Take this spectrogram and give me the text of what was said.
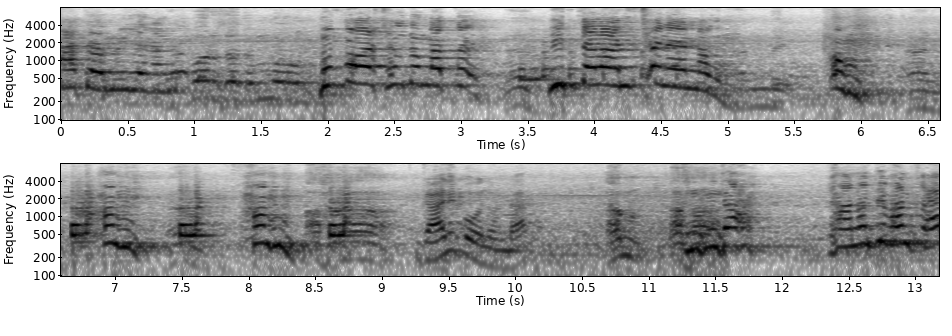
ಮಾತಾಡಲು ಈಗ ನಾನು ಮುಪ್ಪು ವರ್ಷ ತುಂಬು ಮುಪ್ಪು ಮತ್ತೆ ಇತ್ತರ ಅಂಚನೆ ಅನ್ನೋದು ಹಮ್. ಹಮ್. ಹಮ್. ಗಾಳಿ ಪೋಲುಂಡ ಹಮ್. ಯಾನಂತಿ ಬಂತ್ರೆ?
